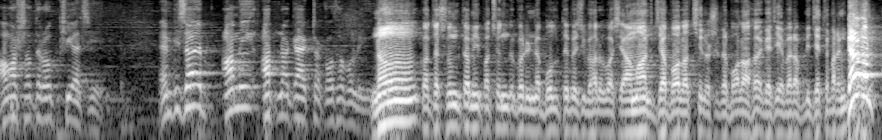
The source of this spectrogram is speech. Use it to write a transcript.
আমার সাথে রক্ষী আছে। এমপি সাহেব আমি আপনাকে একটা কথা বলি। না কথা শুনতে আমি পছন্দ করি না বলতে বেশি ভালোবাসি। আমার যা বলা ছিল সেটা বলা হয়ে গেছে এবার আপনি যেতে পারেন। Get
